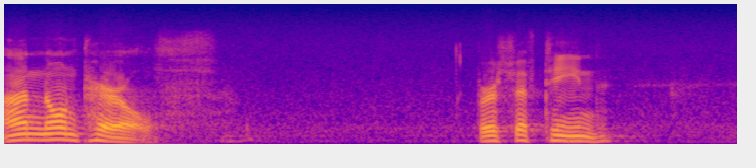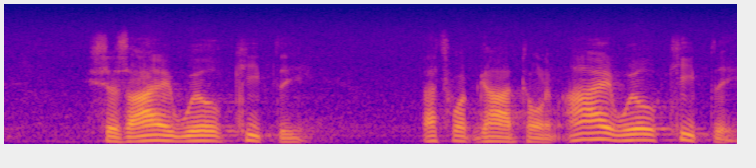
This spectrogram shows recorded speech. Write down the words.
unknown perils. Verse 15, he says, I will keep thee. That's what God told him. I will keep thee.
